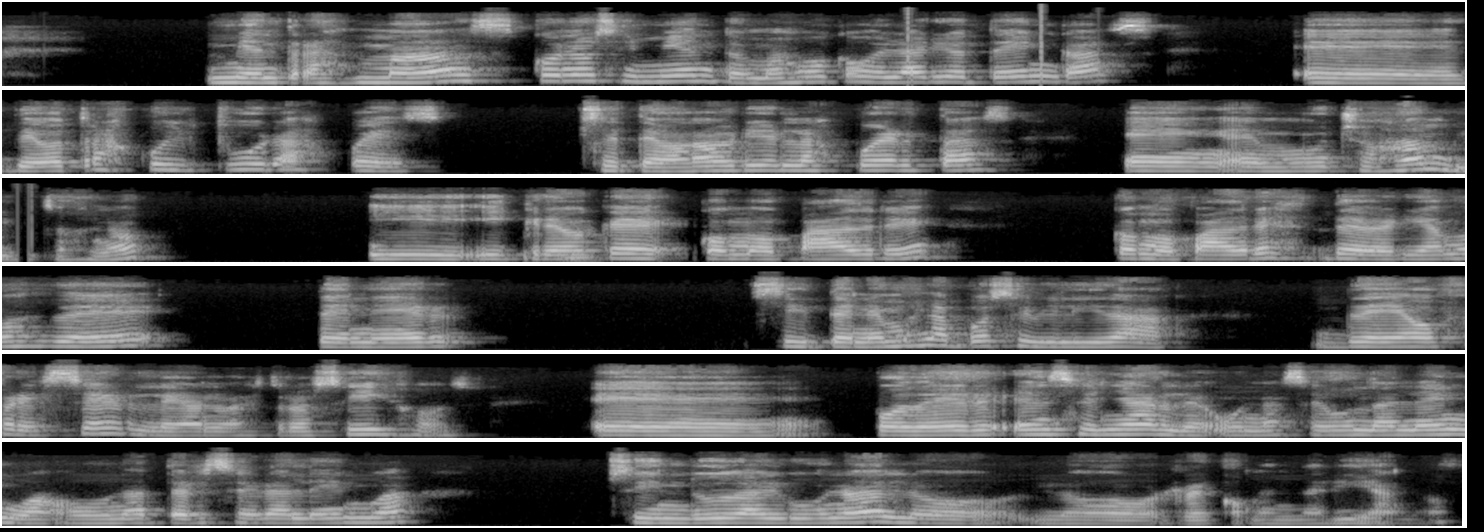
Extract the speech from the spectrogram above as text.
mientras más conocimiento, más vocabulario tengas eh, de otras culturas, pues se te van a abrir las puertas en, en muchos ámbitos, ¿no? Y, y creo uh -huh. que como padre, como padres deberíamos de tener, si tenemos la posibilidad de ofrecerle a nuestros hijos eh, poder enseñarle una segunda lengua o una tercera lengua, sin duda alguna lo, lo recomendaría, ¿no?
